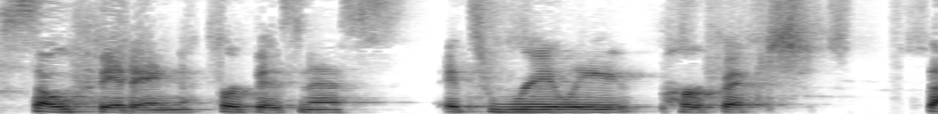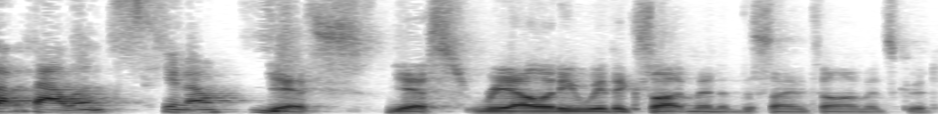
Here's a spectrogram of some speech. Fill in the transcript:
so fitting for business. It's really perfect that balance, you know. Yes, yes, reality with excitement at the same time. It's good.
